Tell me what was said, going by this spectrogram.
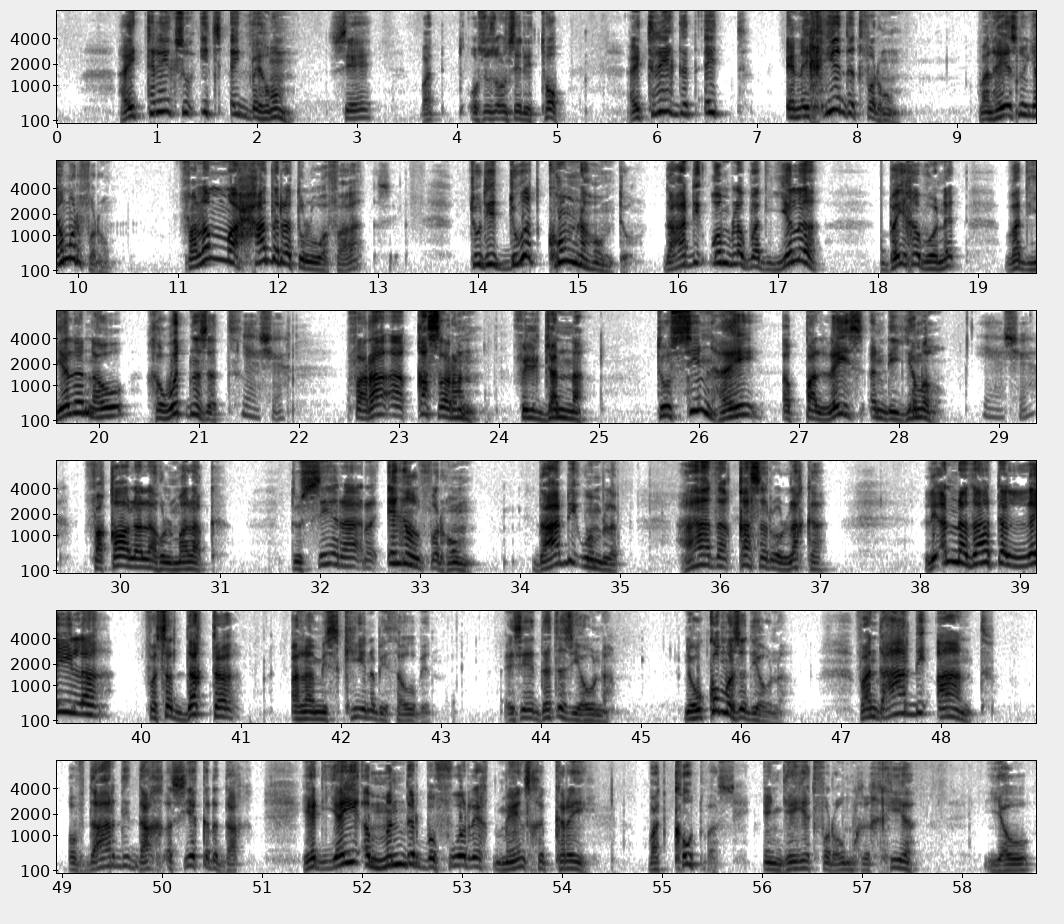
Hy trek so iets uit by hom sê wat ons soos ons sê die top. Hy trek dit uit en hy gee dit vir hom want hy is nou jammer vir hom. Falamma hadratul wafa toe die dood kom na hom toe Daardie oomblik wat julle bygewoon het, wat julle nou gewitness het. Ja, Sheikh. Faraa qasran fil janna. Toe sien hy 'n paleis in die hemel. Ja, Sheikh. Faqala lahu al-malak. Toe sê daar 'n engel vir hom. Daardie oomblik, "Hada qasru laka." لأن ذات الليلة فصدقت على مسكين بثوب. Hy sê dit is joune. Nou hoekom is dit joune? Want daardie aand of daardie dag, 'n sekere dag, het jy 'n minder bevoorreg mens gekry wat koud was en jy het vir hom gegee jou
